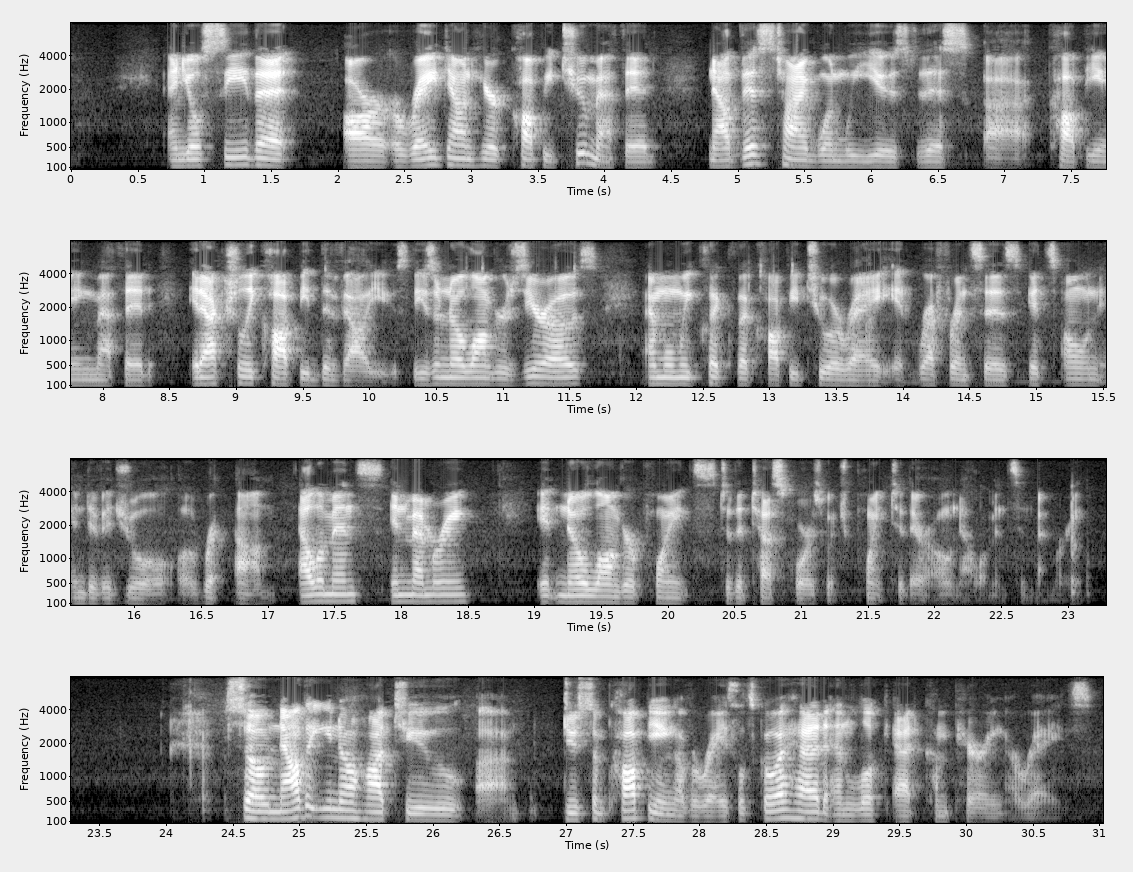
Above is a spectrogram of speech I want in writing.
And you'll see that our array down here copy to method, now this time when we used this uh, copying method, it actually copied the values. These are no longer zeros, and when we click the copy to array, it references its own individual um, elements in memory. It no longer points to the test scores, which point to their own elements in memory. So now that you know how to um, do some copying of arrays, let's go ahead and look at comparing arrays.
